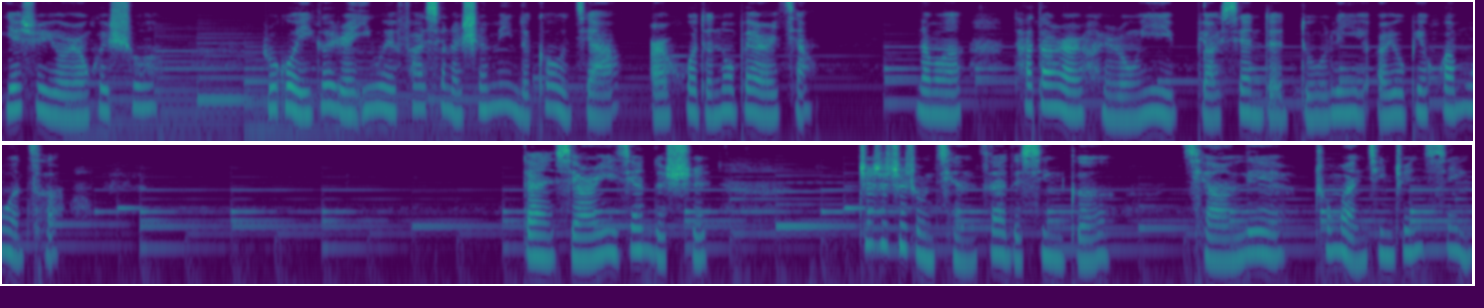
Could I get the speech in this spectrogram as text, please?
也许有人会说，如果一个人因为发现了生命的构架而获得诺贝尔奖，那么，他当然很容易表现得独立而又变幻莫测。但显而易见的是，正是这种潜在的性格，强烈、充满竞争性、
